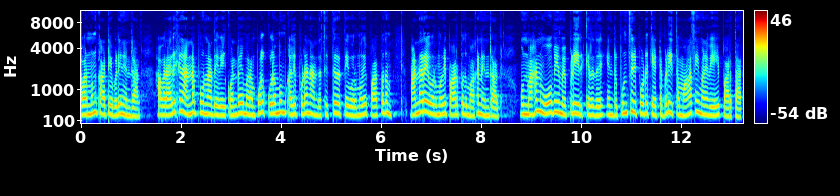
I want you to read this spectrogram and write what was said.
அவன் முன் காட்டியபடி நின்றான். அவர் அருகில் அன்னபூர்ணா தேவி கொன்றை மரம் போல் குழம்பும் கழிப்புடன் அந்த சித்திரத்தை ஒருமுறை பார்ப்பதும் மன்னரை ஒருமுறை பார்ப்பதுமாக நின்றாள். உன் மகன் ஓவியம் எப்படி இருக்கிறது? என்று புன்சிரிப்போடு கேட்டபடி தம் ஆசை மனைவியை பார்த்தார்.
